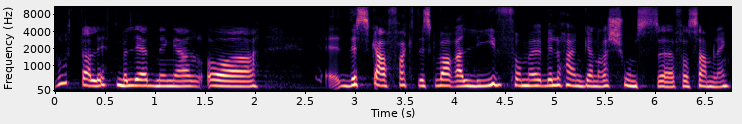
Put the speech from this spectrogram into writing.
rote litt med ledninger, og det skal faktisk være liv, for vi vil ha en generasjonsforsamling.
